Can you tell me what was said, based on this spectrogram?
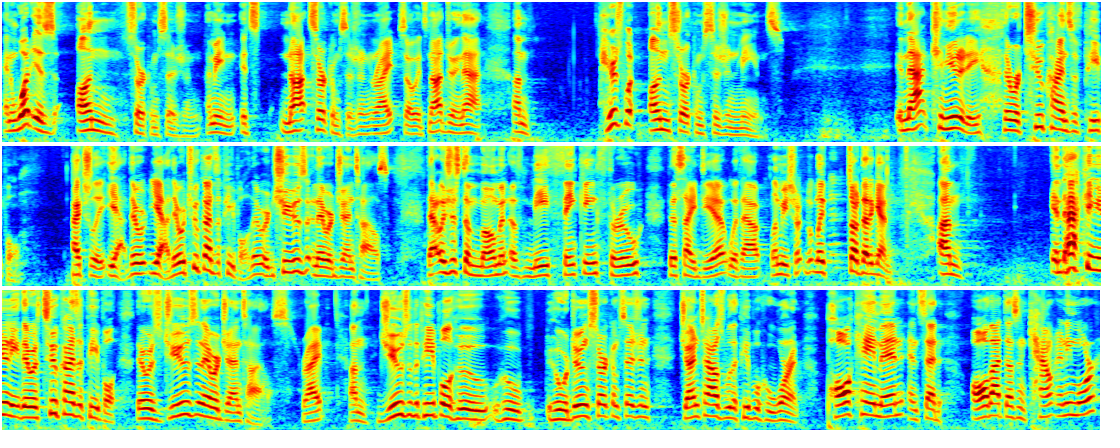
And what is uncircumcision? I mean, it's not circumcision, right? So it's not doing that. Um, here's what uncircumcision means. In that community, there were two kinds of people. Actually, yeah, there were, yeah, there were two kinds of people. There were Jews and there were Gentiles. That was just a moment of me thinking through this idea without, let me, let me start that again. Um, in that community, there was two kinds of people. There was Jews and there were Gentiles, right? Um, Jews were the people who, who, who were doing circumcision. Gentiles were the people who weren't. Paul came in and said, all that doesn't count anymore.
